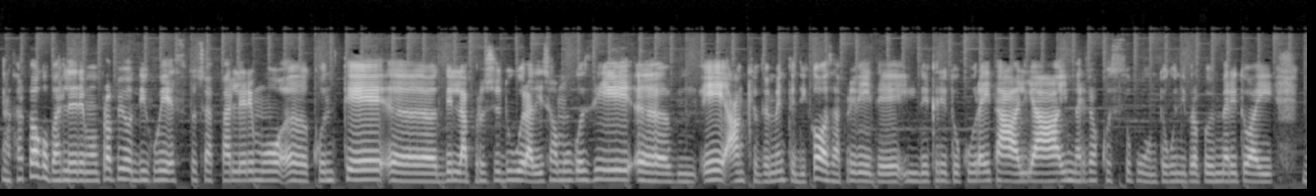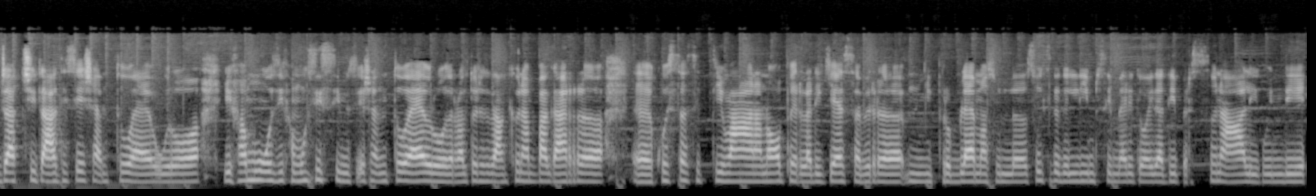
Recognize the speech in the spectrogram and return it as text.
Tra poco parleremo proprio di questo, cioè parleremo eh, con te eh, della procedura, diciamo così, eh, e anche ovviamente di cosa prevede il decreto Cura Italia in merito a questo punto, quindi proprio in merito ai già citati 600 euro, i famosi, famosissimi 600 euro, tra l'altro c'è stata anche una bagarre eh, questa settimana no, per la richiesta per mh, il problema sul sul, sul sito dell'Inps in merito ai dati personali, quindi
